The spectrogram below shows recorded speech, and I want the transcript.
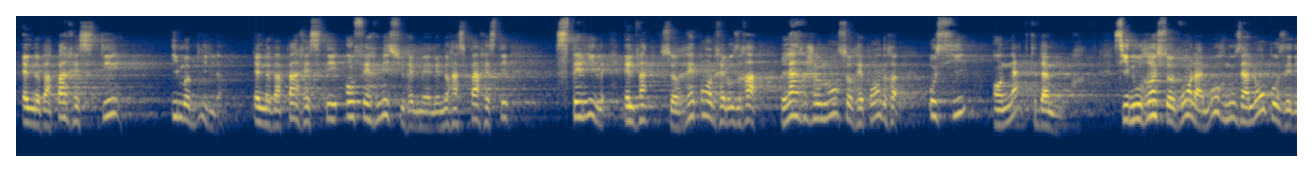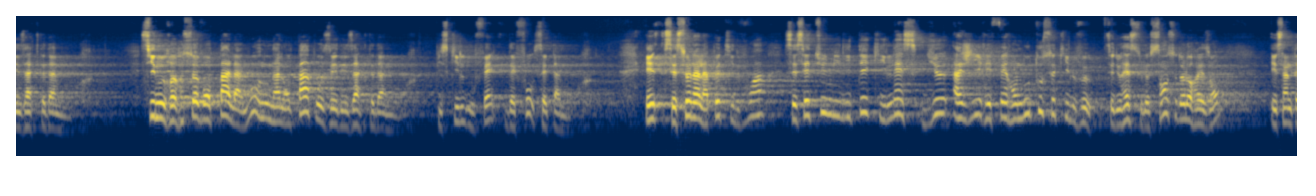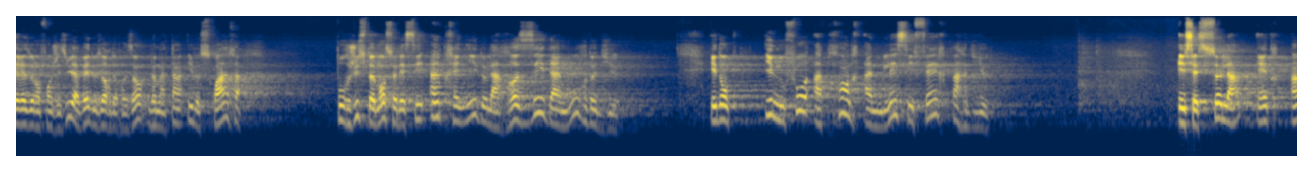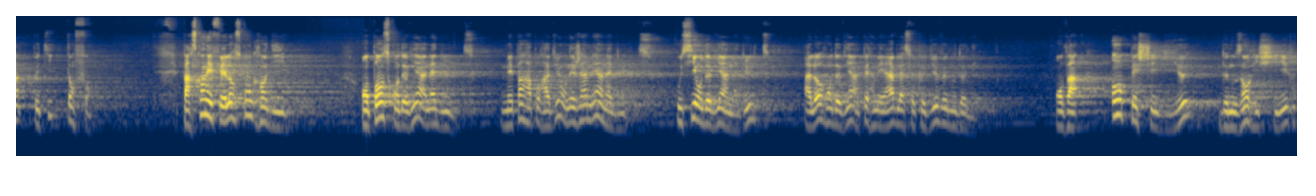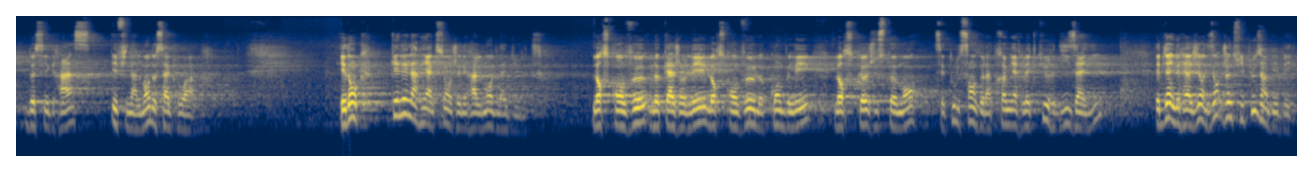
elle ne va pas rester immobile, elle ne va pas rester enfermée sur elle-même, elle ne va pas rester stérile, elle va se répandre, elle osera largement se répandre aussi en actes d'amour. Si nous recevons l'amour, nous allons poser des actes d'amour. Si nous ne recevons pas l'amour, nous n'allons pas poser des actes d'amour, puisqu'il nous fait défaut cet amour. Et c'est cela la petite voix, c'est cette humilité qui laisse Dieu agir et faire en nous tout ce qu'il veut. C'est du reste le sens de l'oraison. Et Sainte Thérèse de l'Enfant Jésus avait deux heures de raison le matin et le soir pour justement se laisser imprégner de la rosée d'amour de Dieu. Et donc, il nous faut apprendre à nous laisser faire par Dieu. Et c'est cela, être un petit enfant. Parce qu'en effet, lorsqu'on grandit, on pense qu'on devient un adulte. Mais par rapport à Dieu, on n'est jamais un adulte. Ou si on devient un adulte, alors on devient imperméable à ce que Dieu veut nous donner. On va empêcher Dieu de nous enrichir de ses grâces et finalement de sa gloire. Et donc, quelle est la réaction généralement de l'adulte? Lorsqu'on veut le cajoler, lorsqu'on veut le combler, lorsque justement, c'est tout le sens de la première lecture d'Isaïe, eh bien il réagit en disant, je ne suis plus un bébé.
